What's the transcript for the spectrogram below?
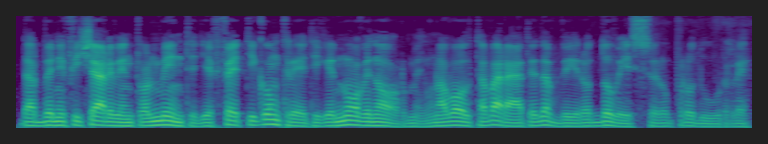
dal beneficiare eventualmente di effetti concreti che nuove norme, una volta varate, davvero dovessero produrre.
